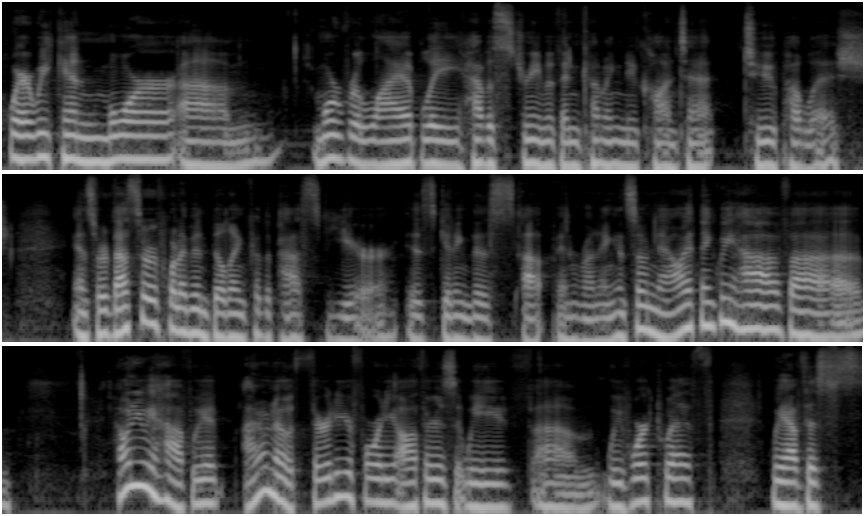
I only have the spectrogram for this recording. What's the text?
where we can more um, more reliably have a stream of incoming new content to publish. And sort of that's sort of what I've been building for the past year is getting this up and running. And so now I think we have uh, how many do we have? We have I don't know 30 or 40 authors that we've um, we've worked with. We have this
